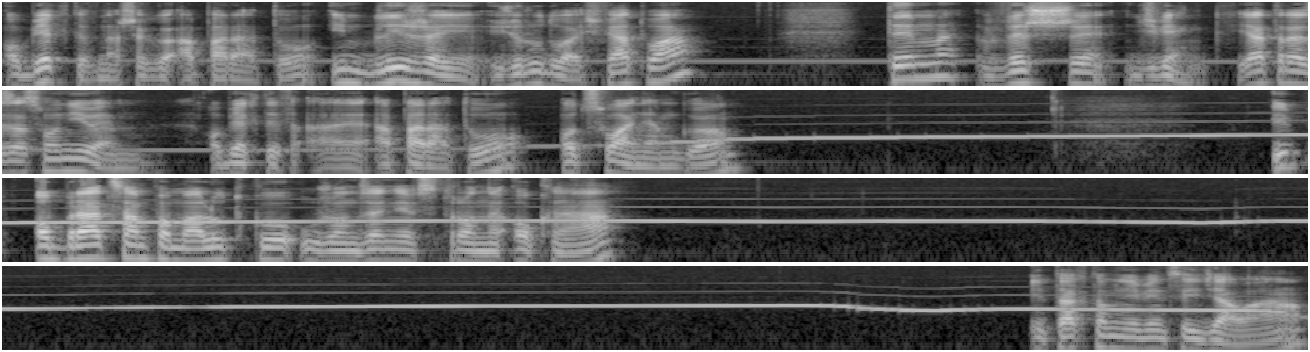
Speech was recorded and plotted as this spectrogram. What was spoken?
obiektyw naszego aparatu, im bliżej źródła światła, tym wyższy dźwięk. Ja teraz zasłoniłem obiektyw e, aparatu, odsłaniam go i obracam pomalutku urządzenie w stronę okna. I tak to mniej więcej działa.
